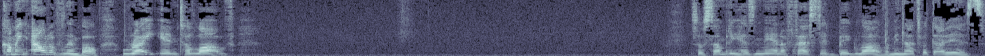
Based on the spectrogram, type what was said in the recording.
coming out of limbo, right into love. So somebody has manifested big love. I mean, that's what that is.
